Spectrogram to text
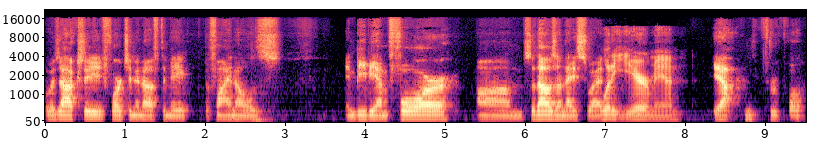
was actually fortunate enough to make the finals in BBM four. Um, so that was a nice sweat. What a year, man! Yeah, fruitful.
